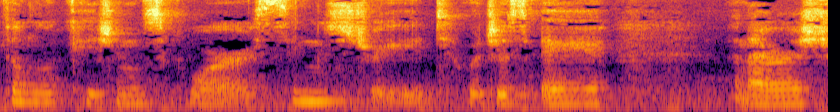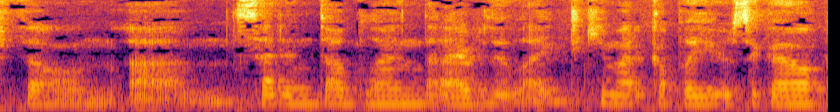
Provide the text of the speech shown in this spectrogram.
film locations for Sing Street, which is a an Irish film um, set in Dublin that I really liked. Came out a couple of years ago.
